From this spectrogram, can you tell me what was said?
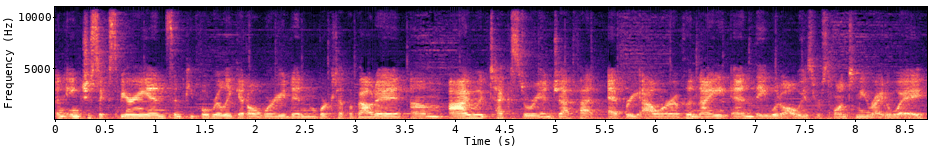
an anxious experience and people really get all worried and worked up about it. Um, I would text Dore and Geoff at every hour of the night and they would always respond to me right away.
